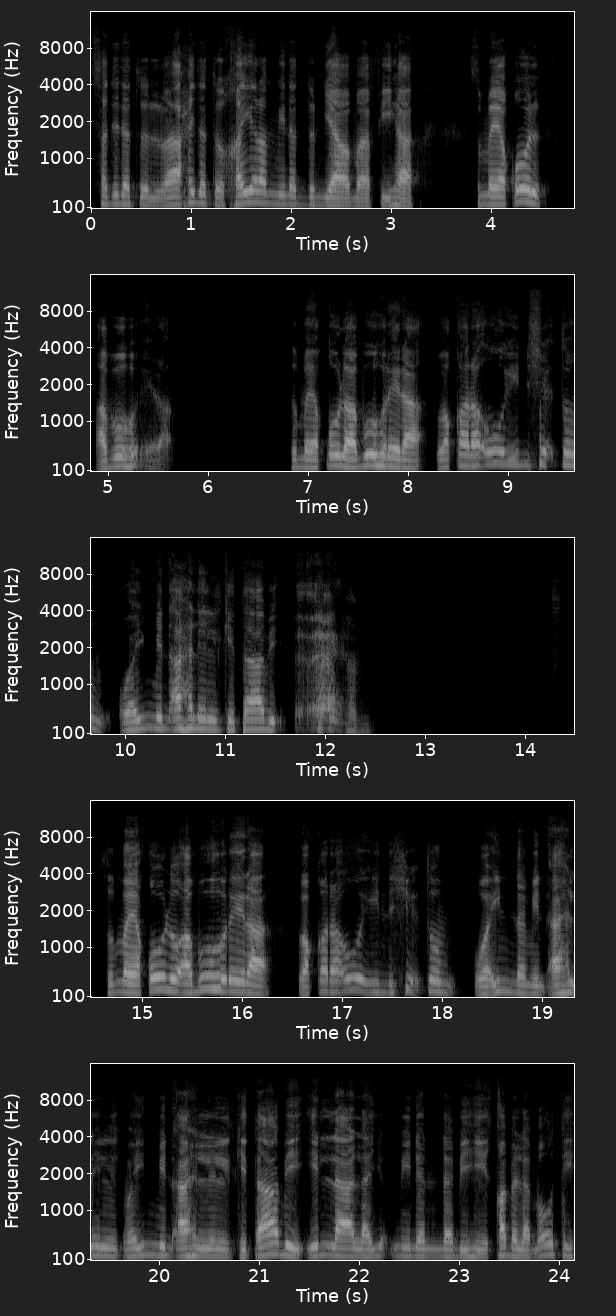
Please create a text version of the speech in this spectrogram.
سجدة الواحدة خيرا من الدنيا وما فيها. ثم يقول أبو هريرة ثم يقول أبو هريرة وقرأوا إن شئتم وإن من أهل الكتاب ثم يقول أبو هريرة وقرأوا إن شئتم وإن من أهل ال... وإن من أهل الكتاب إلا ليؤمنن به قبل موته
